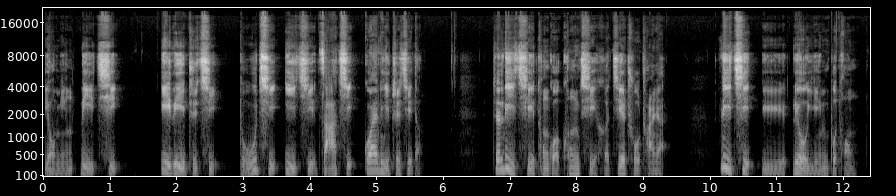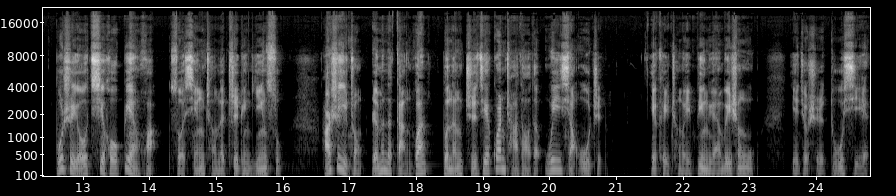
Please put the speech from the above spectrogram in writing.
又名戾气、疫痢之气、毒气、疫气、杂气、乖戾之气等。”这戾气通过空气和接触传染。戾气与六淫不同，不是由气候变化所形成的致病因素，而是一种人们的感官不能直接观察到的微小物质，也可以称为病原微生物，也就是毒邪。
